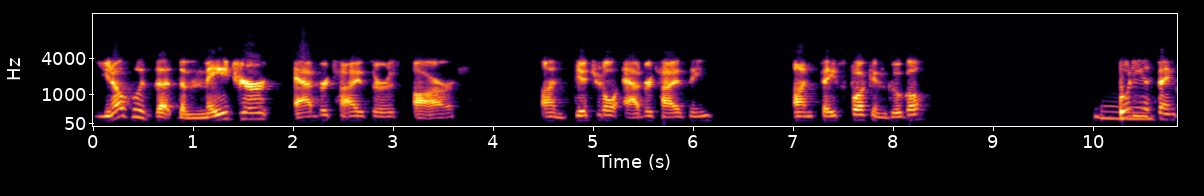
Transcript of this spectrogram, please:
you know who the, the major advertisers are on digital advertising on Facebook and Google? Mm. Who do you mm. think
